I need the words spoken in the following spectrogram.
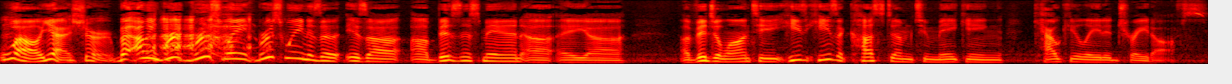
Well, yeah, sure, but I mean, Bruce, Bruce Wayne. Bruce Wayne is a is a, a businessman, uh, a uh, a vigilante. He's he's accustomed to making calculated trade offs.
